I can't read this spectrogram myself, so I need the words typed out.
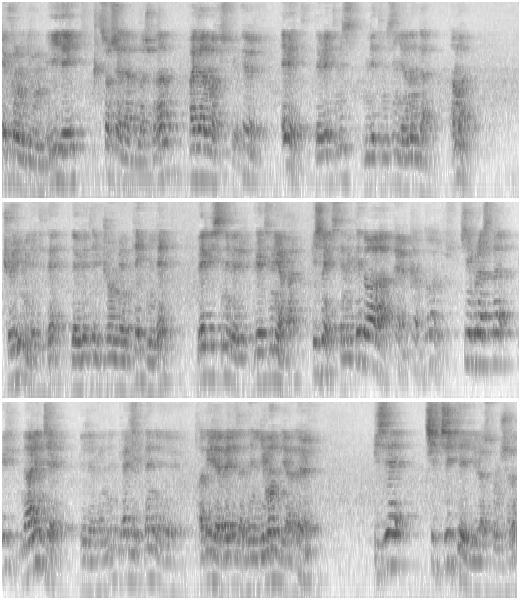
Ekonomi durumum iyi değil, sosyal yardımlaşmadan faydalanmak istiyor. Evet, Evet, devletimiz milletimizin yanında ama köylü milleti de devlete yük olmayan tek millet vergisini verir, üretimini yapar, hizmet istemek de doğal hak. evet doğ- doğrudur. Şimdi burası da bir narince bir efendim. Gerçekten e, adıyla belli zaten limon diye adı. Evet. Bize çiftçilikle ilgili biraz konuşalım.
